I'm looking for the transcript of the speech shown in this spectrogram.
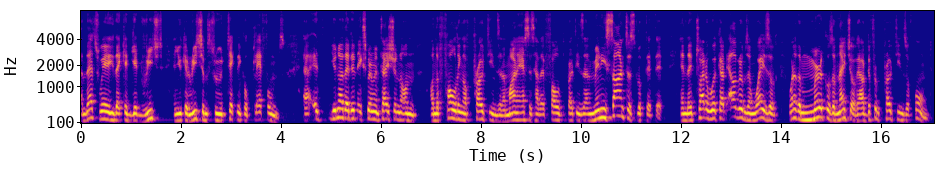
And that's where they can get reached, and you can reach them through technical platforms. Uh, it, you know, they did experimentation on, on the folding of proteins and amino acids, how they fold proteins. And many scientists looked at that. And they try to work out algorithms and ways of one of the miracles of nature of how different proteins are formed.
